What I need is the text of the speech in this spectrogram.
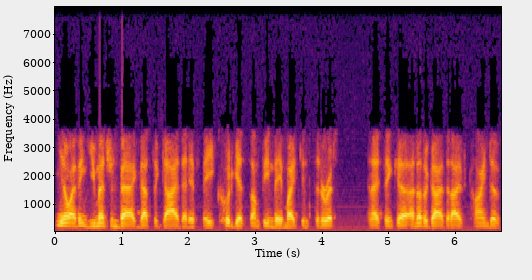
you know, I think you mentioned Bagg. That's a guy that if they could get something, they might consider it. And I think uh, another guy that I've kind of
